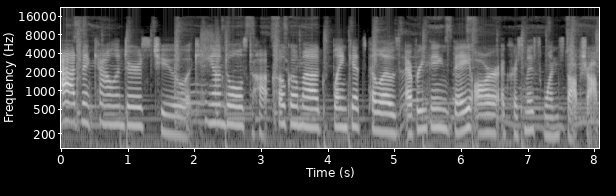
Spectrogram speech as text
advent calendars to candles to hot cocoa mugs, blankets, pillows, everything. They are a Christmas one stop shop.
